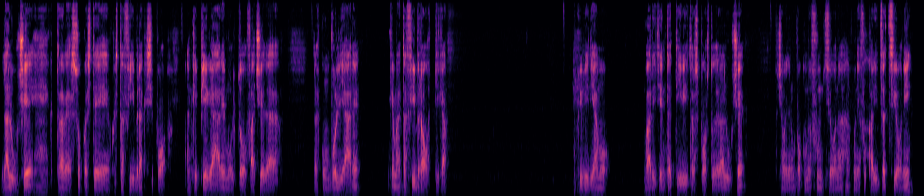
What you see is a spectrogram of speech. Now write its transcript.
la luce attraverso queste, questa fibra che si può anche piegare, molto facile da, da convogliare, chiamata fibra ottica qui vediamo vari tentativi di trasporto della luce. Facciamo vedere un po' come funziona alcune focalizzazioni.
